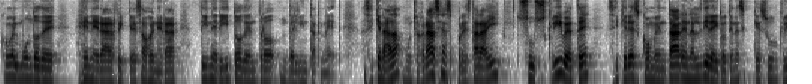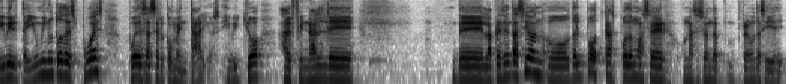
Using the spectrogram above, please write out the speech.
con el mundo de generar riqueza o generar dinerito dentro del internet. Así que nada, muchas gracias por estar ahí. Suscríbete. Si quieres comentar en el directo, tienes que suscribirte y un minuto después puedes hacer comentarios. Y yo al final de, de la presentación o del podcast podemos hacer una sesión de preguntas y,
